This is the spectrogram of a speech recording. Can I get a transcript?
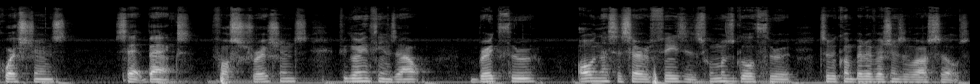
questions, setbacks, frustrations, figuring things out, breakthrough, all necessary phases we must go through to become better versions of ourselves.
